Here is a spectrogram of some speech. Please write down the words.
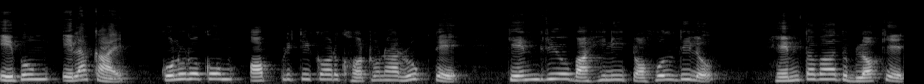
এবং এলাকায় কোনো রকম অপ্রীতিকর ঘটনা রুখতে কেন্দ্রীয় বাহিনী টহল দিল হেমতাবাদ ব্লকের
